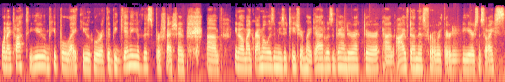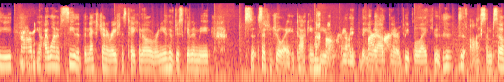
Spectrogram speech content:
when I talk to you and people like you who are at the beginning of this profession. Um, you know, my grandma was a music teacher, my dad was a band director, and I've done this for over 30 years. And so I see, you know, I want to see that the next generation is taken over. And you have just given me such joy talking to you oh, that, that, you're out there people like you this is awesome so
